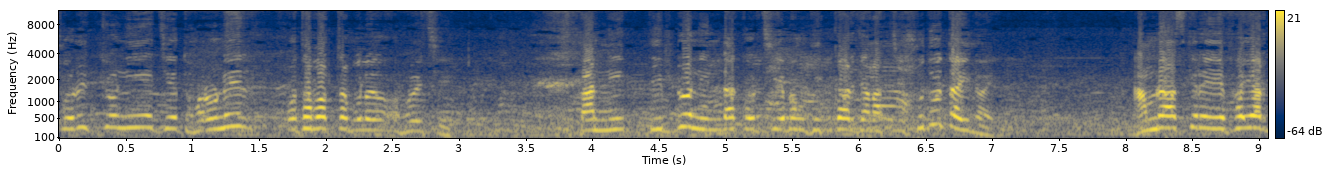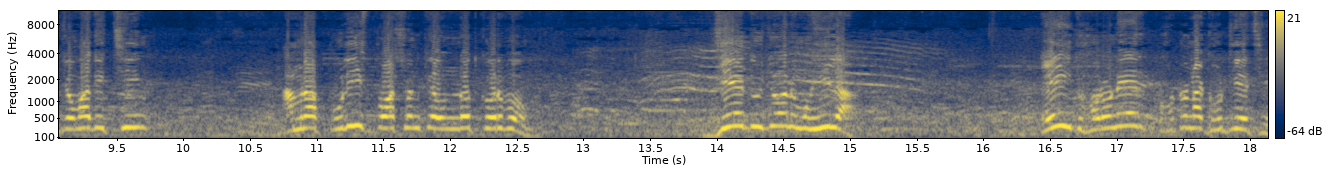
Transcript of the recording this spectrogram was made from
চরিত্র নিয়ে যে ধরনের কথাবার্তা বলে হয়েছে তার তীব্র নিন্দা করছি এবং ধিক্কার জানাচ্ছি। শুধু তাই নয়, আমরা আজকের এফআইআর জমা দিচ্ছি। আমরা পুলিশ প্রশাসনকে অনুরোধ করব, যে দুজন মহিলা এই ধরনের ঘটনা ঘটিয়েছে,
